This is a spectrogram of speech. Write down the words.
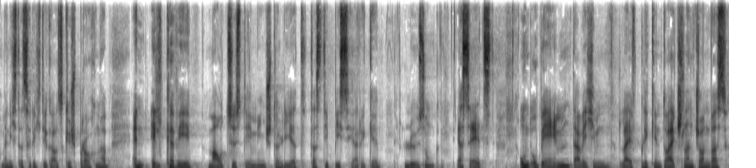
wenn ich das richtig ausgesprochen habe, ein LKW-Mautsystem installiert, das die bisherige Lösung ersetzt. Und UBM, da habe ich im Live-Blick in Deutschland schon was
